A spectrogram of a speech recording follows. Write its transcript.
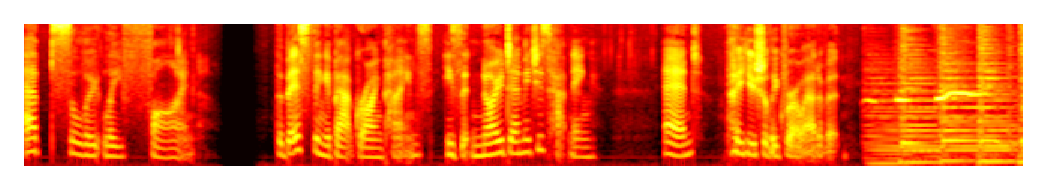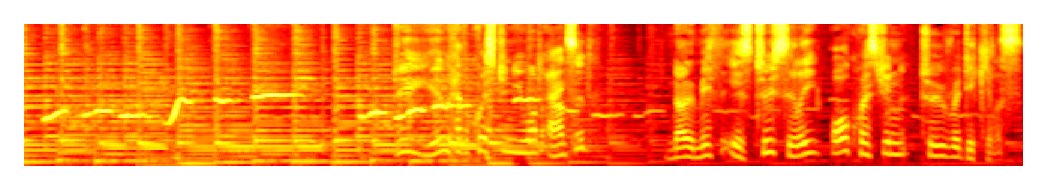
absolutely fine. The best thing about growing pains is that no damage is happening and they usually grow out of it. Do you have a question you want answered? No myth is too silly or question too ridiculous.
